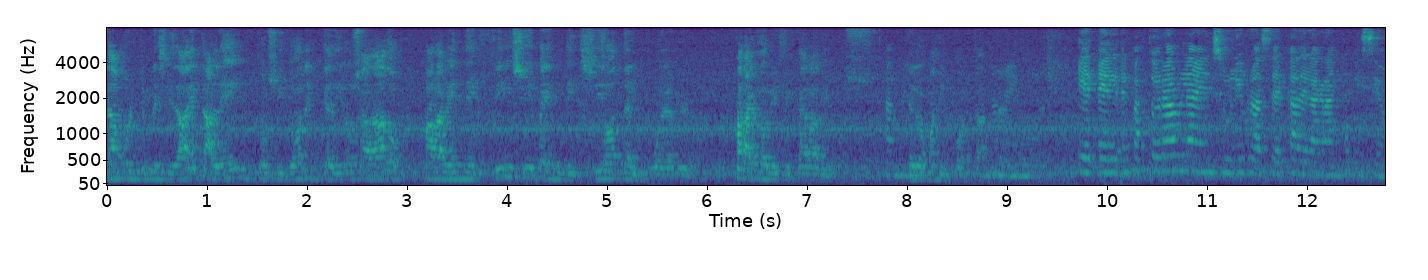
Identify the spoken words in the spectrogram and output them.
la multiplicidad de talentos y dones que Dios ha dado para beneficio y bendición del pueblo, para glorificar a Dios, que es lo más importante. El, el, pastor habla en su libro acerca de la gran comisión.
